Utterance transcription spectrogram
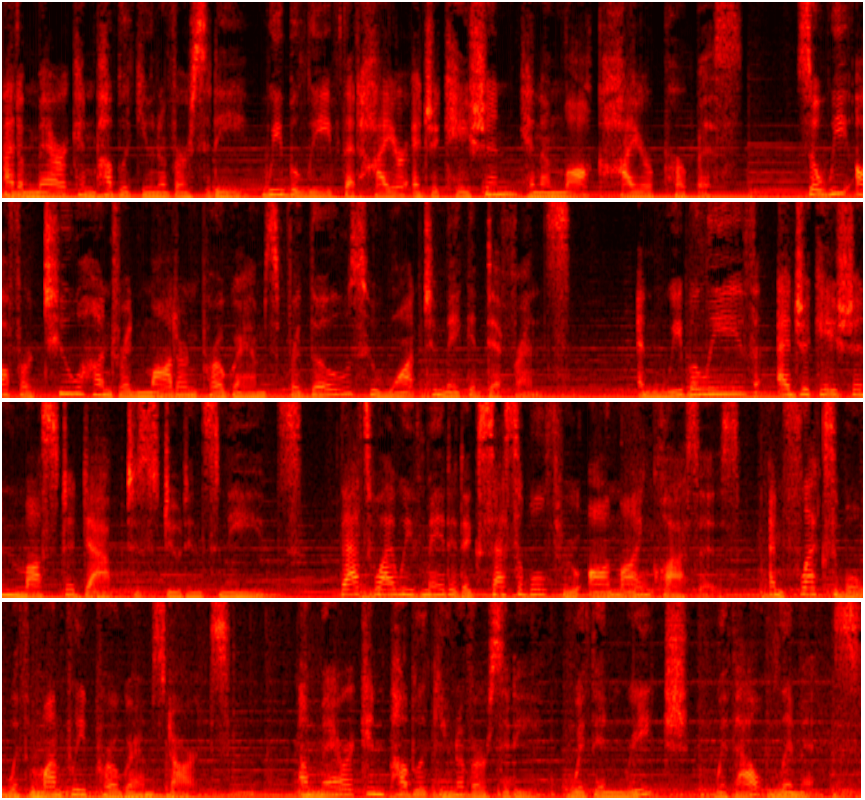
At american public university we believe that higher education can unlock higher purpose. So we offer 200 modern programs for those who want to make a difference. And we believe education must adapt to students needs that's why we've made it accessible through online classes and flexible with monthly program starts. American Public University, within reach, without limits.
